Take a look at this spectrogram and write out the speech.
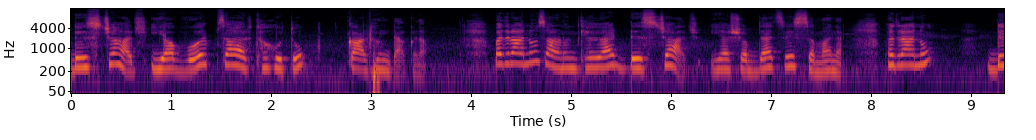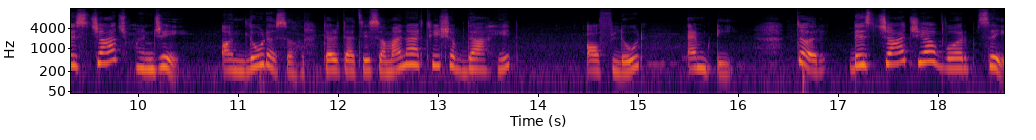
डिस्चार्ज या वर्बचा अर्थ होतो काढून टाकणं. मित्रांनो जाणून घेऊया डिस्चार्ज या शब्दाचे समान मित्रांनो डिस्चार्ज म्हणजे अनलोड असं हो तर त्याचे समानार्थी शब्द आहेत ऑफलोड एम टी तर डिस्चार्ज या वर्बचे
